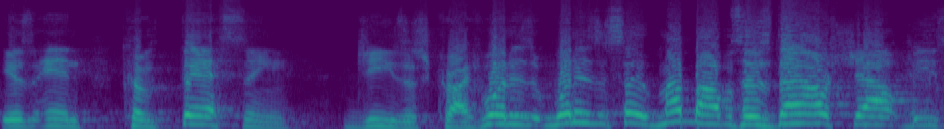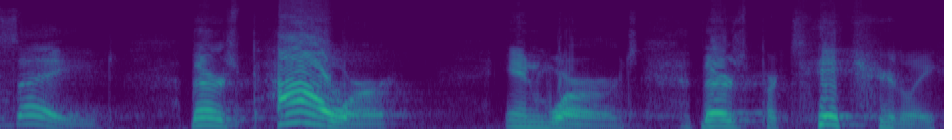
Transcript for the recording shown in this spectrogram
is in confessing Jesus Christ. What, is it, what does it say? My Bible says, Thou shalt be saved. There's power in words. There's particularly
